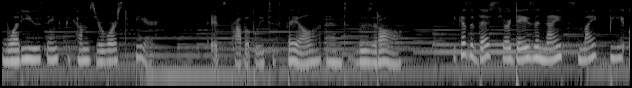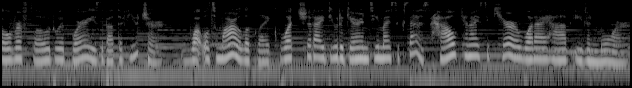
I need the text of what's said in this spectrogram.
what do you think becomes your worst fear? It's probably to fail and lose it all. Because of this, your days and nights might be overflowed with worries about the future. What will tomorrow look like? What should I do to guarantee my success? How can I secure what I have even more?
